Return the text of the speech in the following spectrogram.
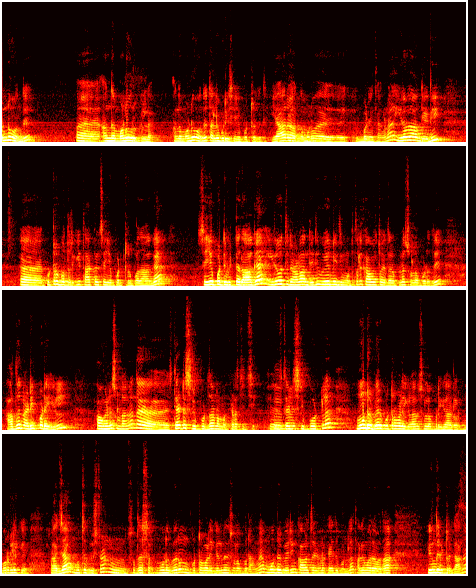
ஒன்று வந்து அந்த மனு இருக்குல்ல. அந்த மனு வந்து தள்ளுபடி செய்யப்பட்டிருக்குது. யார் அந்த மனுவை இது பண்ணியிருக்காங்கன்னா இருபதாம் தேதி குற்றப்பத்திரிகை தாக்கல் செய்யப்பட்டிருப்பதாக செய்யப்பட்டு விட்டதாக இருபத்தி நாலாம் தேதி உயர்நீதிமன்றத்தில் காவல்துறை தரப்பில் சொல்லப்படுது. அதன் அடிப்படையில் அவங்க என்ன சொல்றாங்க அந்த ஸ்டேட்டஸ் ரிப்போர்ட் தான் நமக்கு கிடச்சிச்சு. ஸ்டேட்டஸ் ரிப்போர்ட்டில் மூன்று பேர் குற்றவாளிகளாக சொல்லப்படுகிறார்கள். முரளி ராஜா முத்துகிருஷ்ணன் சுதர்சன் மூணு பேரும் குற்றவாளிகள்னு சொல்ல போகிறாங்க மூன்று பேரையும் காவல்துறையினர் கைது பண்ணல. தலைமுறைவதாக இருந்துகிட்டு இருக்காங்க.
